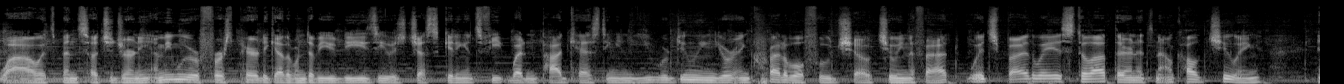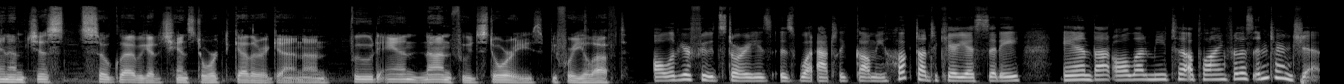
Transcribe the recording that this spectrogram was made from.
Wow, it's been such a journey. I mean, we were first paired together when WBEZ was just getting its feet wet in podcasting, and you were doing your incredible food show, Chewing the Fat, which, by the way, is still out there, and it's now called Chewing. And I'm just so glad we got a chance to work together again on food and non food stories before you left. All of your food stories is what actually got me hooked onto Curious City, and that all led me to applying for this internship.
